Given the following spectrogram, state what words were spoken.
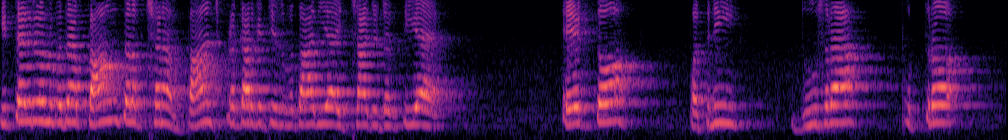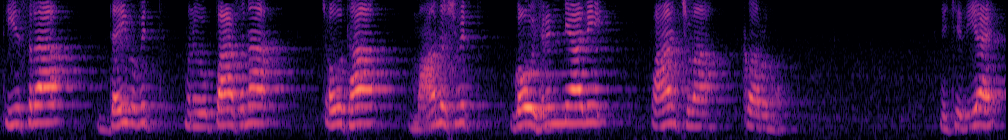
इत्यादि उन्होंने बताया पांत लक्षण पाँच प्रकार की चीज़ बता दिया, इच्छा जो जगती है। एक तो पत्नी, दूसरा पुत्र, तीसरा दैववित, मैंने उपासना, चौथा मानुषवित, गौ हिरण्यादि, पांचवा कर्म। नीचे दिया है,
